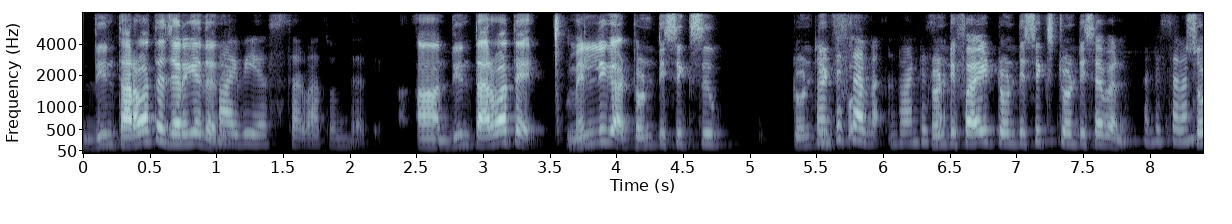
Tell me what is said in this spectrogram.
దీని తర్వాత జరిగేది అది. తర్వాత దీని తర్వాతే మెల్లిగా twenty six twenty five twenty six twenty seven. So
